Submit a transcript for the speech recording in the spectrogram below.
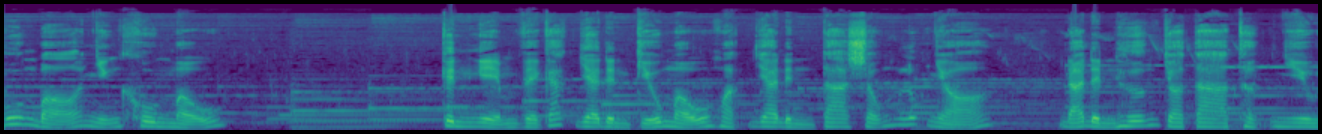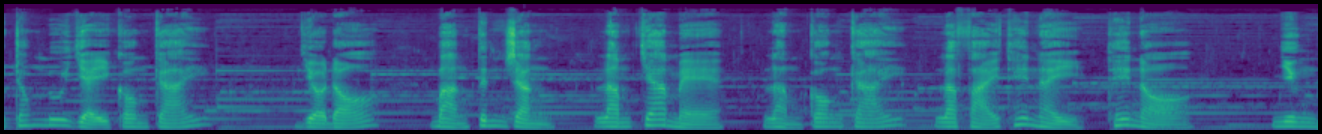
buông bỏ những khuôn mẫu kinh nghiệm về các gia đình kiểu mẫu hoặc gia đình ta sống lúc nhỏ đã định hướng cho ta thật nhiều trong nuôi dạy con cái do đó bạn tin rằng làm cha mẹ, làm con cái là phải thế này, thế nọ. Nhưng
